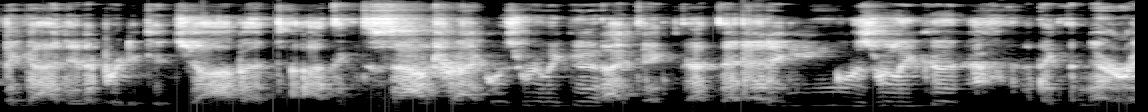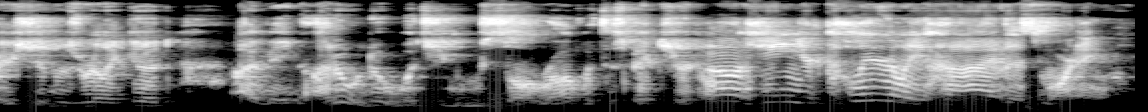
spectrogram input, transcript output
the guy did a pretty good job. At, I think the soundtrack was really good. I think that the editing was really good. I think the narration was really good. I mean, I don't know what you saw wrong with this picture. Oh, Gene, you're clearly high this morning.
